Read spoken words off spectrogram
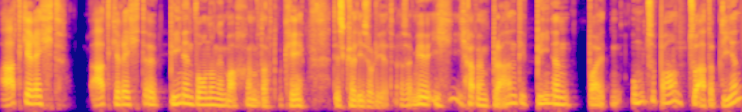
artgerecht, artgerechte Bienenwohnungen machen und gedacht, okay, das gehört isoliert. Also mir, ich, ich habe einen Plan, die Bienenbeuten umzubauen, zu adaptieren.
